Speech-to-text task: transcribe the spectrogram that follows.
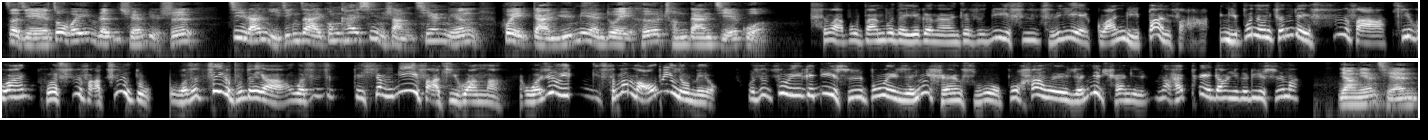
自己作为人权律师。既然已经在公开信上签名，会敢于面对和承担结果。司法部颁布的一个呢，就是律师职业管理办法，你不能针对司法机关和司法制度。我说这个不对啊，我是这个像立法机关嘛，我认为什么毛病都没有。我说作为一个律师，不为人权服务，不捍卫人的权利，那还配当一个律师吗？两年前。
